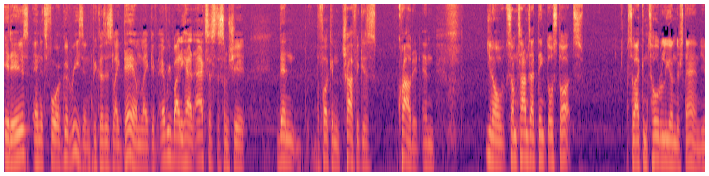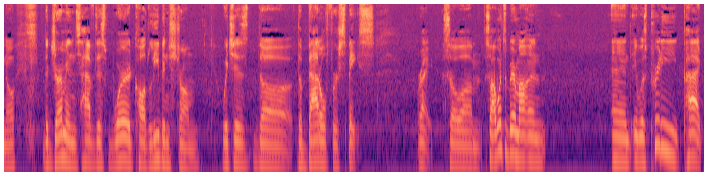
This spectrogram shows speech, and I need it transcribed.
it is, and it's for a good reason because it's like, damn, like if everybody had access to some shit, then the fucking traffic is crowded and you know, sometimes I think those thoughts. So I can totally understand, you know. The Germans have this word called Lebensraum, which is the the battle for space. Right. So um so I went to Bear Mountain and it was pretty packed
